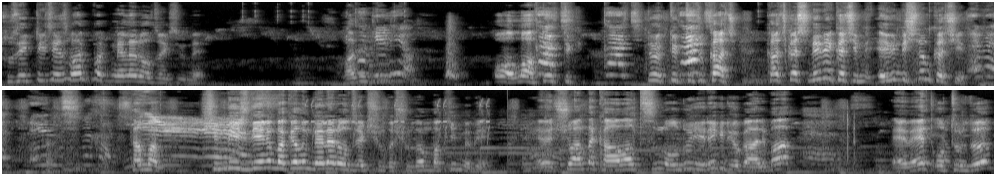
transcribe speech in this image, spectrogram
Tuz ekleyeceğiz bak bak neler olacak şimdi. Hadi. Geliyor. Allah döktük. Kaç. Döktük tuzu kaç. Kaç kaç nereye kaçayım? Evin dışına mı kaçayım? Evet evin dışına kaç. Tamam. Şimdi izleyelim bakalım neler olacak şurada. Şuradan bakayım mı bir? Evet şu anda kahvaltısının olduğu yere gidiyor galiba. Evet. Oturdu.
